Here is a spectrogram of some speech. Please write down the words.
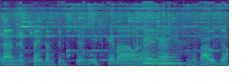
Myślałem, że przejdą tym ścierniskiem, a one Ej, jednak ej. nie bardzo.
